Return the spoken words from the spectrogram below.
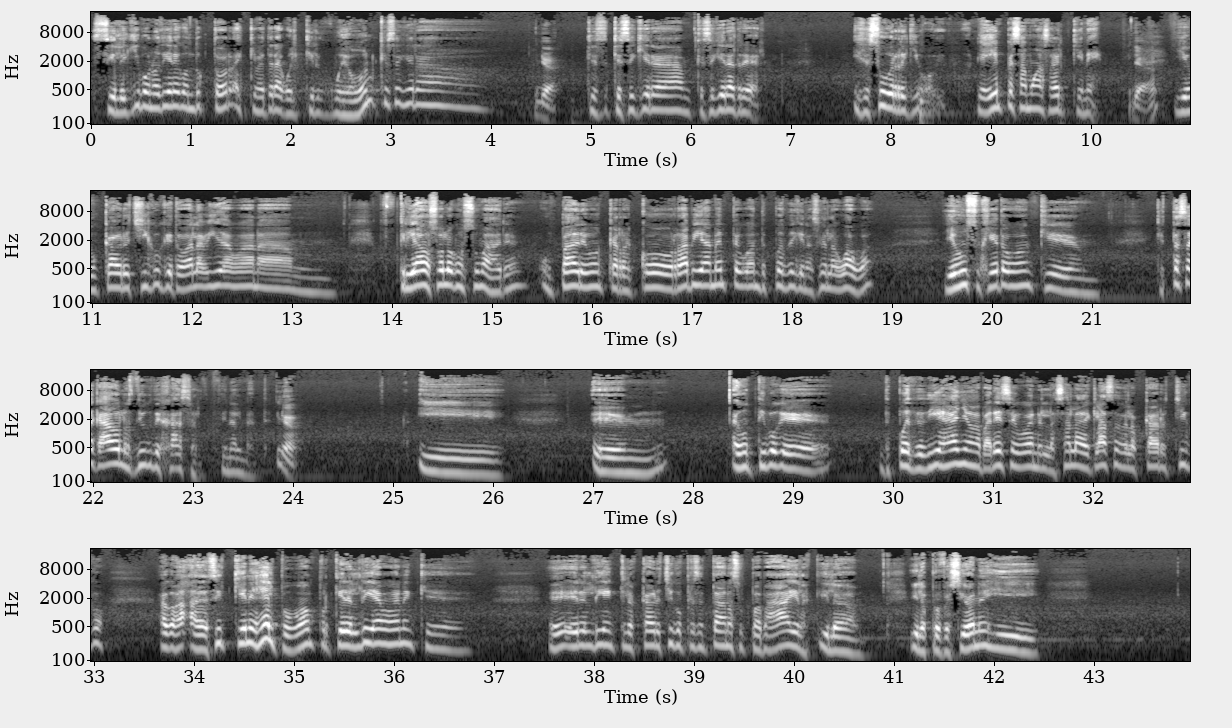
si el equipo no tiene conductor hay que meter a cualquier huevón que se quiera que, se- que se quiera que se quiera atrever. Y se sube Ricky Bobby y ahí empezamos a saber quién es. Y es un cabro chico que toda la vida weón, ha mm, criado solo con su madre un padre que arrancó rápidamente weón, después de que nació la guagua y es un sujeto weón, que, que está sacado de los Duke de Hazard finalmente Ya. y eh, es un tipo que después de 10 años aparece weón, en la sala de clases de los cabros chicos a, a decir quién es él, pues, weón, porque era el día weón, en que eh, era el día en que los cabros chicos presentaban a sus papás y las, y la- y las profesiones y,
